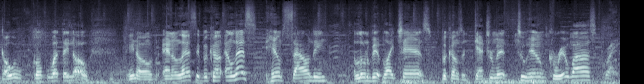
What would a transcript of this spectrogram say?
go go for what they know, you know. And unless it become unless him sounding a little bit like Chance becomes a detriment to him career wise, Right.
